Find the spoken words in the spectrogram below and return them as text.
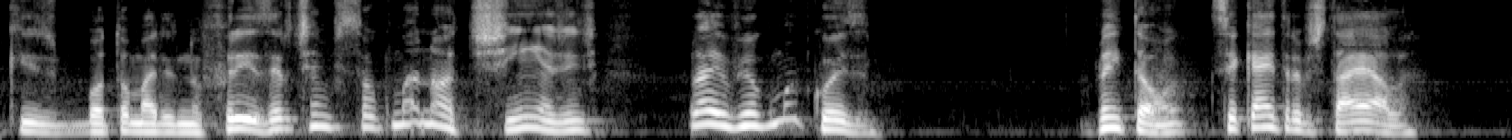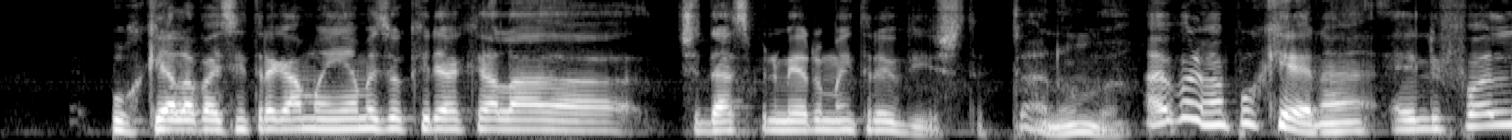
que botou o marido no freezer? Eu tinha visto alguma notinha, a gente... Falei, ah, eu vi alguma coisa. Falei, então, você quer entrevistar ela? Porque ela vai se entregar amanhã, mas eu queria que ela te desse primeiro uma entrevista. Caramba. Aí eu falei, mas por quê, né? Ele falou,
